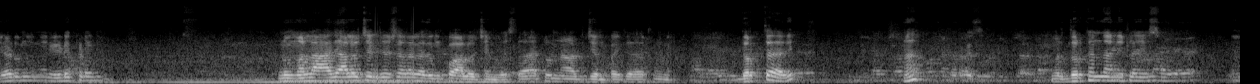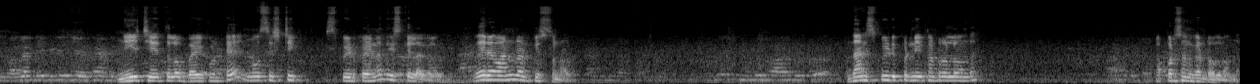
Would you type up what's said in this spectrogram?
ఏడుంది మరి? ఏడెక్కడైంది? నువ్వు మళ్ళీ అది ఆలోచన చేస్తారా కదా ఇంకో ఆలోచన చేస్తా అటు అటు జంప్ అవుతుంది అట్లా దొరుకుతుంది అది? మరి దొరకని దాన్ని ఎట్లా చేస్తావు? నీ చేతిలో బైక్ ఉంటే నువ్వు సిక్స్టీ స్పీడ్ పైన తీసుకెళ్ళగలవు. వేరే వాడిని నడిపిస్తున్నాడు. దాని స్పీడ్ ఇప్పుడు నీ కంట్రోల్లో ఉందా? ఆ పర్సన్ కంట్రోల్లో ఉందా?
